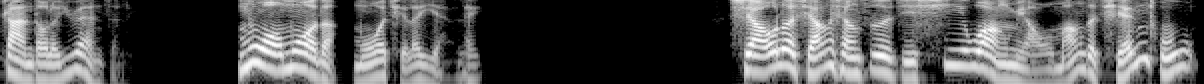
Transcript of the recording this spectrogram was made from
站到了院子里，默默的抹起了眼泪。小乐想想自己希望渺茫的前途，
